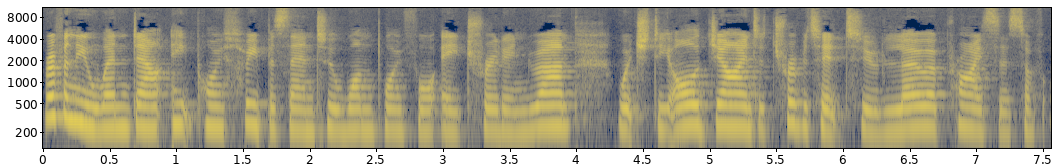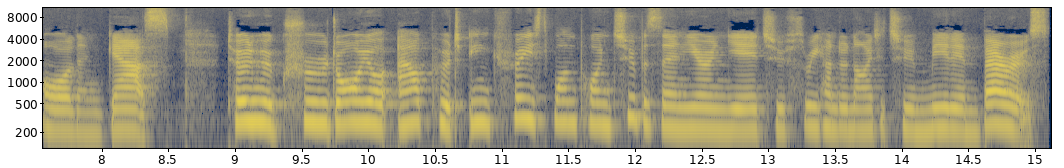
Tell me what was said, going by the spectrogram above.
Revenue went down 8.3% to 1.48 trillion yuan, which the oil giant attributed to lower prices of oil and gas. Total crude oil output increased 1.2% year on year to 392 million barrels,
